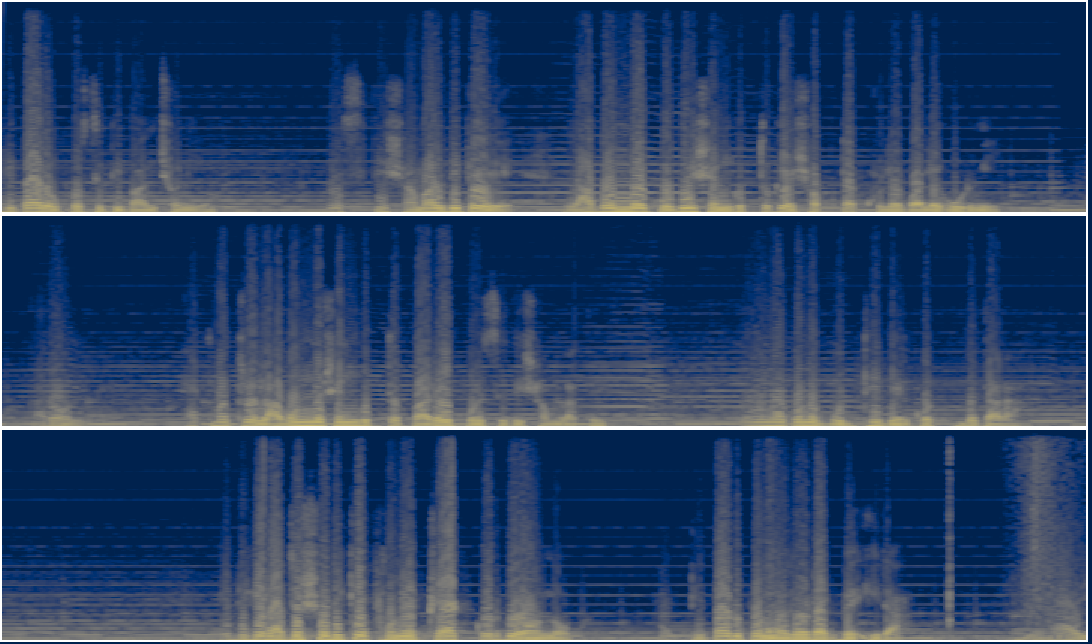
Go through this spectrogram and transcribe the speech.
দীপার উপস্থিতি বাঞ্ছনীয়। পরিস্থিতি সামাল দিতে লাবণ্য কবির সেনগুপ্তকে সবটা খুলে বলে উর্মি। কারণ একমাত্র লাবণ্য সেনগুপ্ত পারে পরিস্থিতি সামলাতে। কোনো না কোনো বুদ্ধি বের করবে তারা। এদিকে রাজেশ্বরীকে ফোনে ট্র্যাক করবে অর্ণব, আর দীপার উপর নজর রাখবে ইরা। তাই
